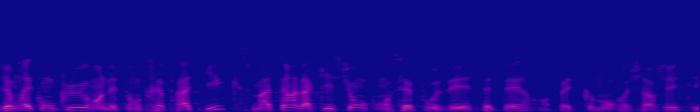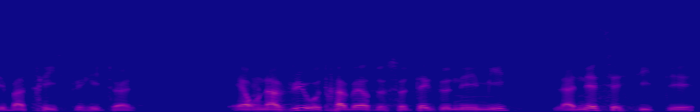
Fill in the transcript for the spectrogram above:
J'aimerais conclure en étant très pratique. Ce matin, la question qu'on s'est posée, c'était en fait comment recharger ces batteries spirituelles? Et on a vu au travers de ce texte de Néhémie la nécessité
